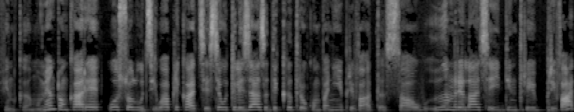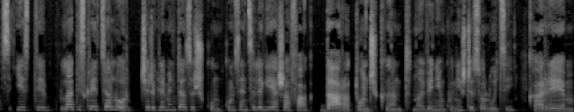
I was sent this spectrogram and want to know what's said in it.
fiindcă în momentul în care o soluție, o aplicație se utilizează de către o companie privată sau în relații dintre privați, este la discreția lor ce reglementează și cum. Cum se înțeleg ei, așa fac. Dar atunci când noi venim cu niște soluții care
